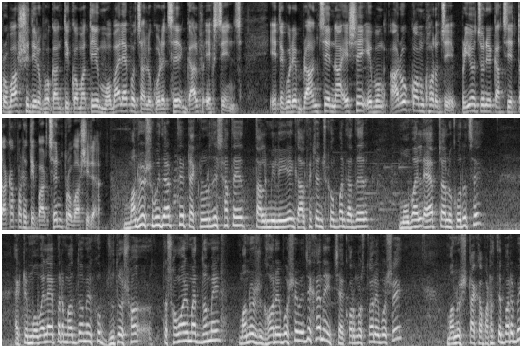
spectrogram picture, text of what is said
প্রবাসীদের ভোগান্তি কমাতে মোবাইল অ্যাপও চালু করেছে গালফ এক্সচেঞ্জ এতে করে ব্রাঞ্চে না এসে এবং আরও কম খরচে প্রিয়জনের কাছে টাকা পাঠাতে পারছেন প্রবাসীরা। মানুষের সুবিধার্থে টেকনোলজির সাথে তাল মিলিয়ে গালফ এক্সচেঞ্জ কোম্পানি তাদের মোবাইল অ্যাপ চালু করেছে। একটা মোবাইল অ্যাপের মাধ্যমে খুব দ্রুত সময়ের মাধ্যমে মানুষ ঘরে বসে যেখানে ইচ্ছা কর্মস্থলে বসে মানুষ টাকা পাঠাতে পারবে।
